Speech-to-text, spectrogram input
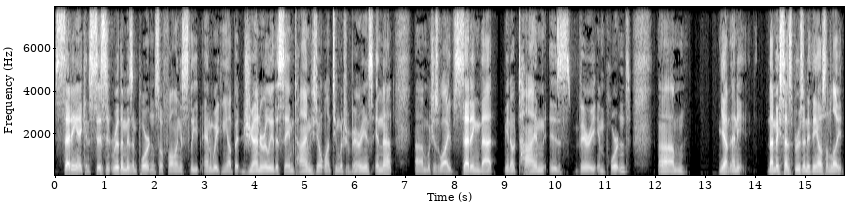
Setting a consistent rhythm is important. So, falling asleep and waking up at generally the same times, you don't want too much variance in that um, which is why setting that you know time is very important. Um, yeah, any that makes sense, Bruce. Anything else on light?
